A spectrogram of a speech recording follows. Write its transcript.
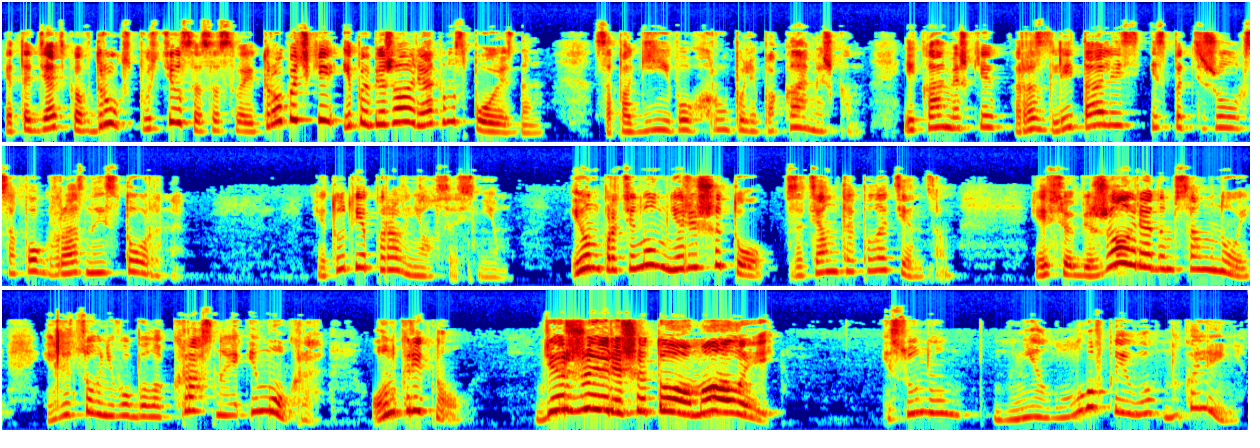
этот дядька вдруг спустился со своей тропочки и побежал рядом с поездом. Сапоги его хрупали по камешкам, и камешки разлетались из-под тяжелых сапог в разные стороны. И тут я поравнялся с ним, и он протянул мне решето, затянутое полотенцем, и все бежал рядом со мной, и лицо у него было красное и мокрое. Он крикнул «Держи решето, малый!» и сунул мне ловко его на колени.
